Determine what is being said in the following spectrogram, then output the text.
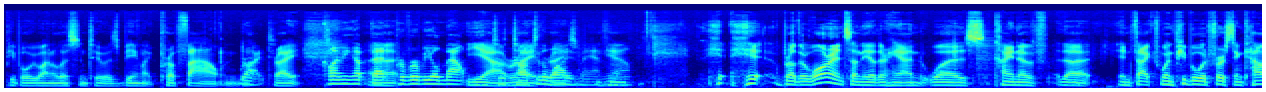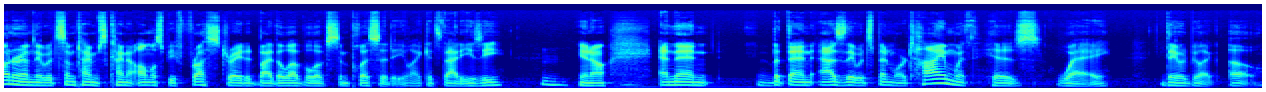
people we want to listen to as being like profound. Right. Right. Climbing up that Uh, proverbial mountain yeah, to talk to the right. wise man. Mhm. Yeah. Hi- hi- Brother Lawrence, on the other hand, was kind of the. In fact, when people would first encounter him, they would sometimes kind of almost be frustrated by the level of simplicity. Like it's that easy, hmm. you know. And then, but then as they would spend more time with his way, they would be like, oh.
